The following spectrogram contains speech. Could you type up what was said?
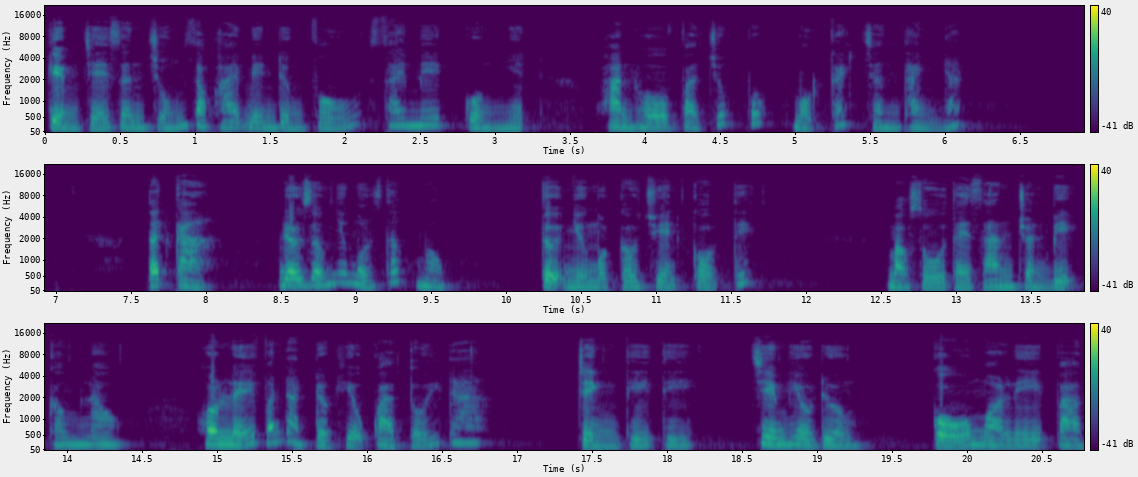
kiểm chế dân chúng dọc hai bên đường phố, say mê cuồng nhiệt, hoàn hô và chúc phúc một cách chân thành nhất. Tất cả đều giống như một giấc mộng, tự như một câu chuyện cổ tích. Mặc dù thời gian chuẩn bị không lâu, hôn lễ vẫn đạt được hiệu quả tối đa. Trình Thi Thi, Chiêm Hiểu Đường, Cố Molly và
